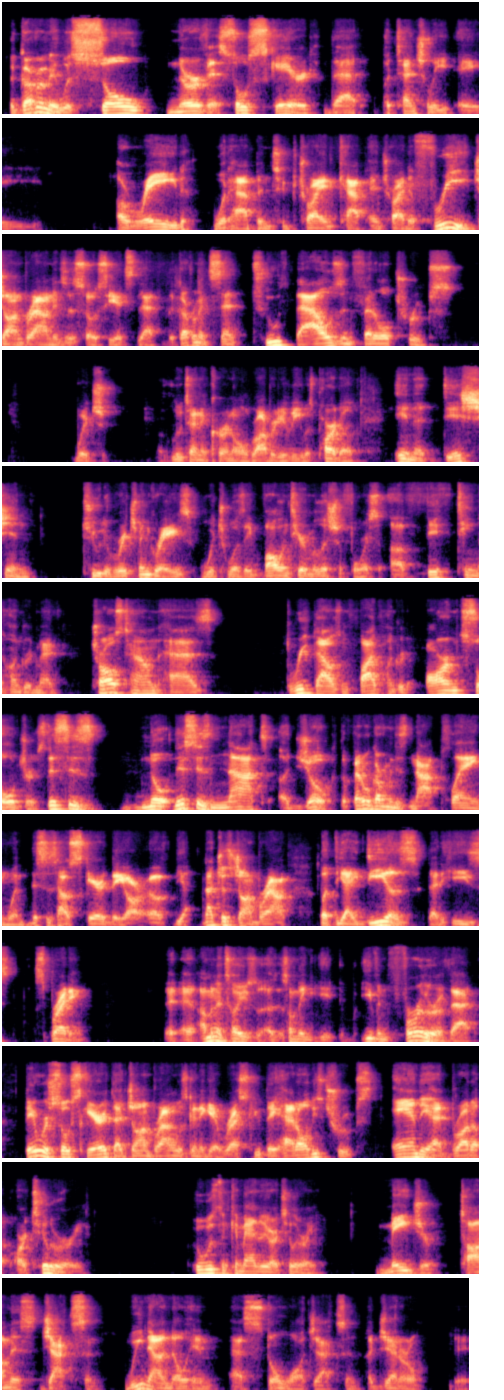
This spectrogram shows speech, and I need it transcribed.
The government was so nervous, so scared that potentially a a raid would happen to try and cap and try to free John Brown and his associates that the government sent 2,000 federal troops, which Lieutenant Colonel Robert E. Lee was part of, in addition to the Richmond Grays, which was a volunteer militia force of 1,500 men. Charlestown has 3,500 armed soldiers. This is no, this is not a joke. The federal government is not playing when this is how scared they are of the, not just John Brown, but the ideas that he's spreading. I'm going to tell you uh, something even further of that. They were so scared that John Brown was going to get rescued. They had all these troops and they had brought up artillery. Who was in command of the artillery? Major Thomas Jackson. We now know him as Stonewall Jackson, a general.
